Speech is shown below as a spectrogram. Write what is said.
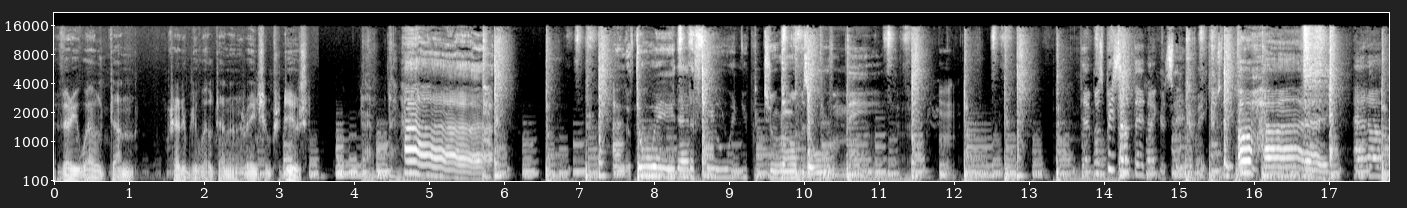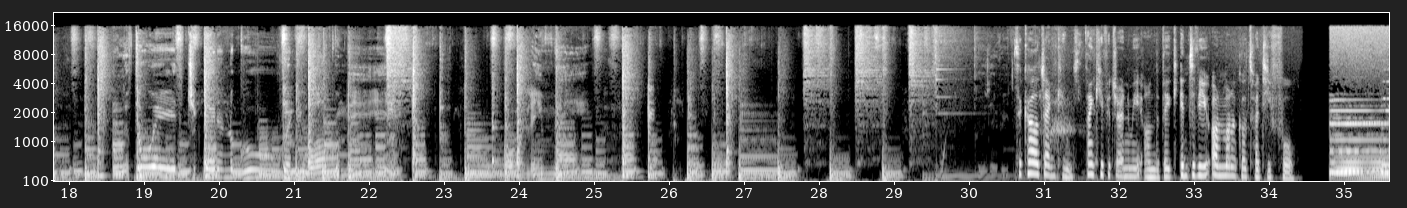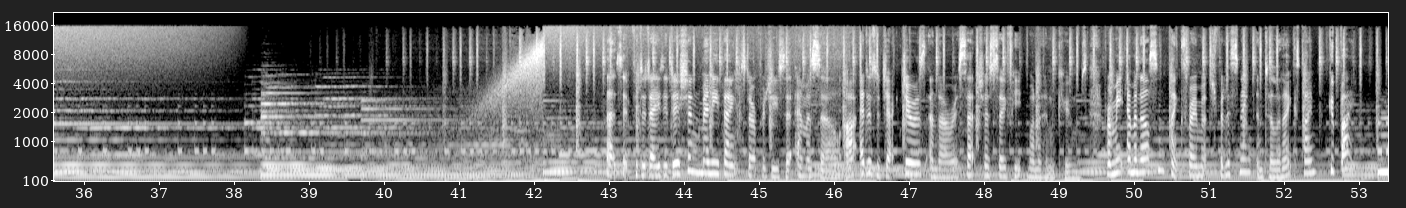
very well done, incredibly well done and arranged and produced. I feel when you put your arms over me. There must be something I could say to make you stay. Oh, hi. Hello. I love the way that you get in the groove when you walk with me. Only me. So, Karl Jenkins, thank you for joining me on the big interview on Monocle 24. That's it for today's edition. Many thanks to our producer Emma Searle, our editor Jack Dewars, and our researcher Sophie Monaghan Coombs. From me, Emma Nelson, thanks very much for listening. Until the next time, goodbye.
